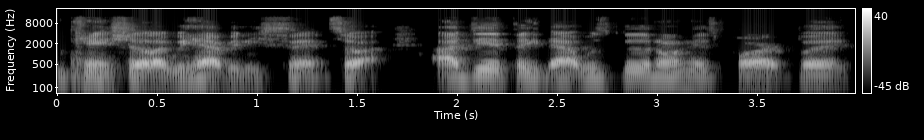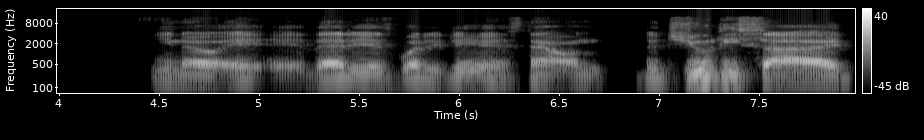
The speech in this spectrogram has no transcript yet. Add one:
we can't show like we have any sense. So I, I did think that was good on his part, but, you know, it, it, that is what it is. Now, on the Jeudy side,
